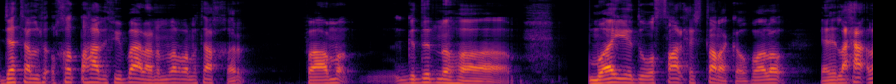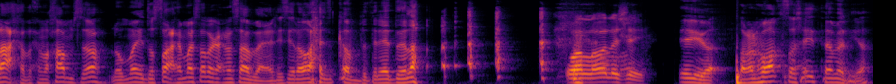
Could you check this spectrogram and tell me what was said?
جت الخطة هذه في بالنا مرة متأخر. فما قد إنه مؤيد والصالح اشتركوا. فلو يعني لاح- لاحظ إحنا خمسة لو مؤيد وصالح ما اشترك إحنا سبعة يعني يصير واحد كم ب 2 دولار والله ولا شيء. إيوه. طبعا هو أقصى شيء ثمانية.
